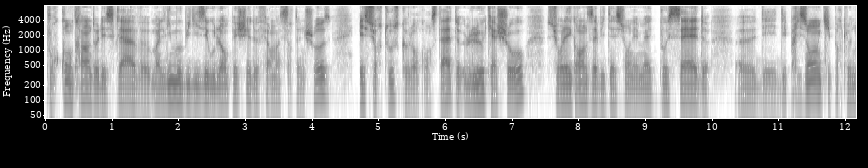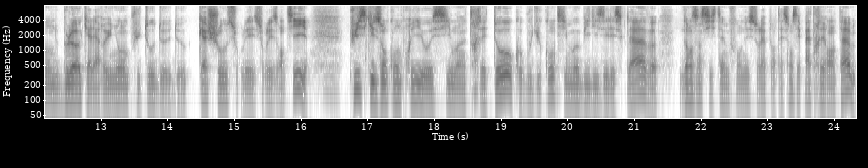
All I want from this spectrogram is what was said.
pour contraindre l'esclave, l'immobiliser ou l'empêcher de faire certaines choses. Et surtout, ce que l'on constate, le cachot. Sur les grandes habitations, les maîtres possèdent des, prisons qui portent le nom de blocs à la Réunion plutôt de, de cachots sur les, sur les Antilles puisqu'ils ont compris aussi moins très tôt qu'au bout du compte, immobiliser l'esclave dans un système fondé sur la plantation, c'est pas très rentable.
